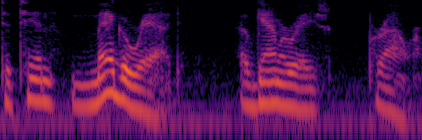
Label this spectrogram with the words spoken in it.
to 10 megarad of gamma rays per hour.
